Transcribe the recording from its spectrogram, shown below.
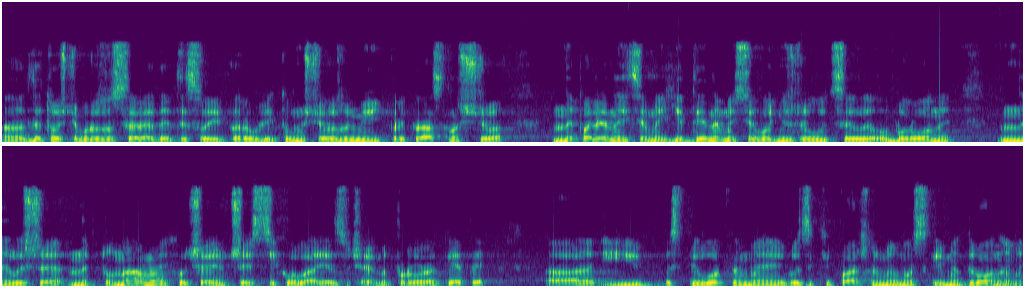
е, для того, щоб розосередити свої кораблі, тому що розуміють прекрасно, що не паляницями єдиними сьогодні живуть сили оборони, не лише Нептунами, хоча їм честь і хвала є звичайно про ракети, і безпілотними безекіпажними морськими дронами.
